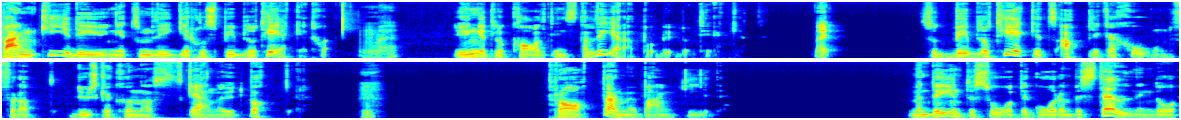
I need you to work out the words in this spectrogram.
BankID är ju inget som ligger hos biblioteket själv. Nej. Det är ju inget lokalt installerat på biblioteket. Så bibliotekets applikation för att du ska kunna scanna ut böcker Mm. pratar med BankID. Men det är ju inte så att det går en beställning då.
